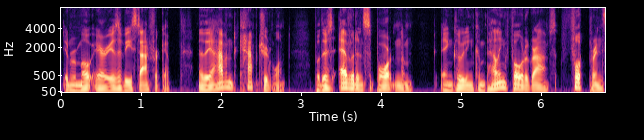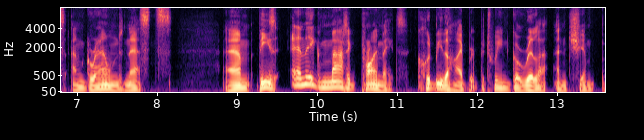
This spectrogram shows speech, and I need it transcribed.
in remote areas of East Africa. Now, they haven't captured one, but there's evidence supporting them, including compelling photographs, footprints, and ground nests. Um, these enigmatic primates could be the hybrid between gorilla and chimp,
